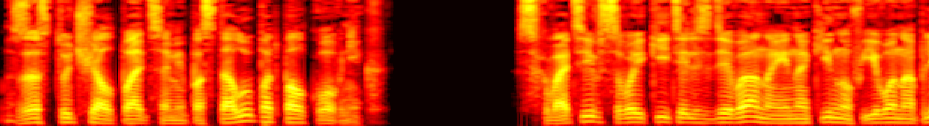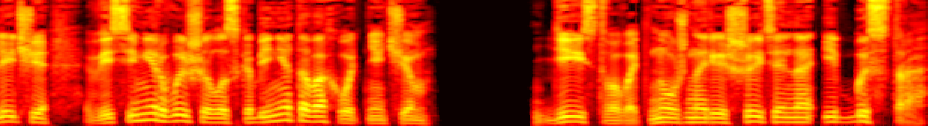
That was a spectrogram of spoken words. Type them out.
Застучал пальцами по столу подполковник. Схватив свой китель с дивана и накинув его на плечи, Весемир вышел из кабинета в охотничьем. Действовать нужно решительно и быстро.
